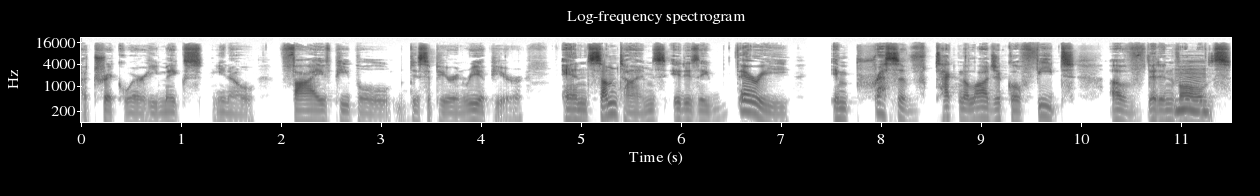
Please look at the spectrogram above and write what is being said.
a trick where he makes, you know, five people disappear and reappear. And sometimes it is a very impressive technological feat of that involves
